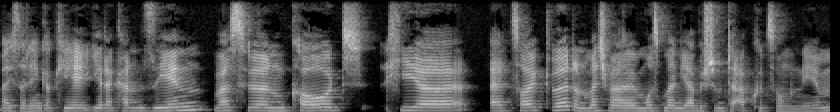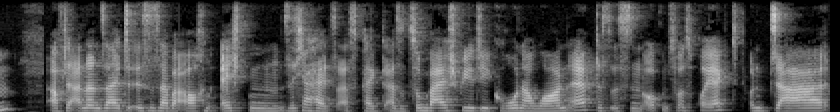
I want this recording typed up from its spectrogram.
weil ich so denke, okay, jeder kann sehen, was für ein Code hier erzeugt wird und manchmal muss man ja bestimmte Abkürzungen nehmen. Auf der anderen Seite ist es aber auch ein echten Sicherheitsaspekt. Also zum Beispiel die Corona Warn App, das ist ein Open Source Projekt und da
